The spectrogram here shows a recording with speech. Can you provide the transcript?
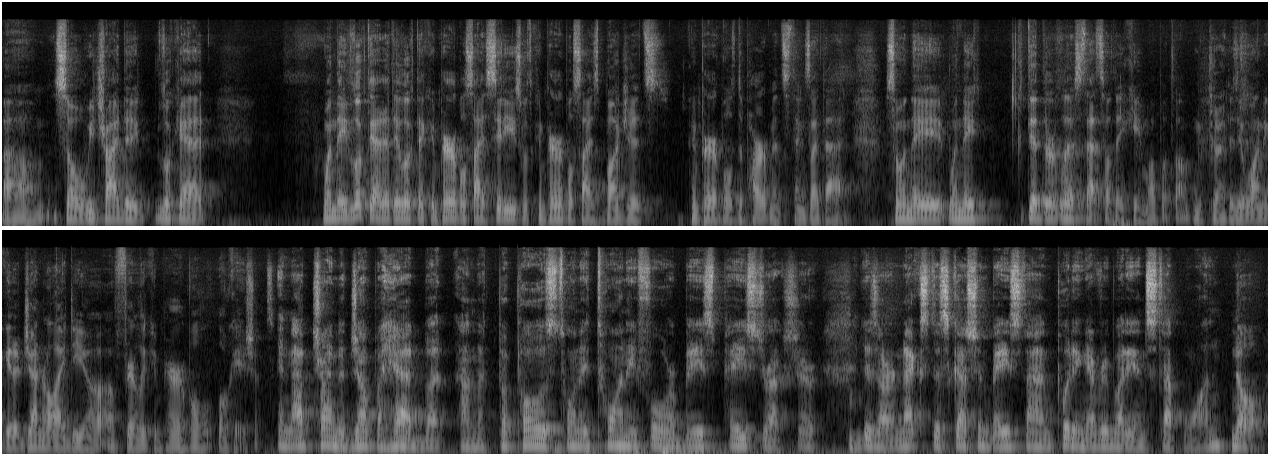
Um, so we tried to look at when they looked at it, they looked at comparable size cities with comparable size budgets, comparable departments, things like that. So when they when they did their list, that's how they came up with them. Okay. Is they wanted to get a general idea of fairly comparable locations. And not trying to jump ahead, but on the proposed 2024 base pay structure, Mm-hmm. is our next discussion based on putting everybody in step one? No.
